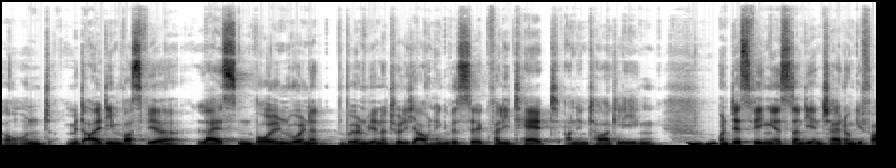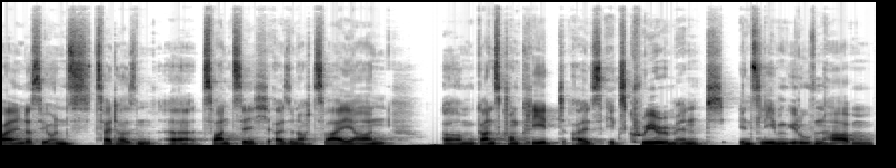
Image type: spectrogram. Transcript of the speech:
Und mit all dem, was wir leisten wollen, wollen, wollen wir natürlich auch eine gewisse Qualität an den Tag legen. Mhm. Und deswegen ist dann die Entscheidung gefallen, dass wir uns 2020, also nach zwei Jahren, ähm, ganz konkret als Experiment ins Leben gerufen haben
